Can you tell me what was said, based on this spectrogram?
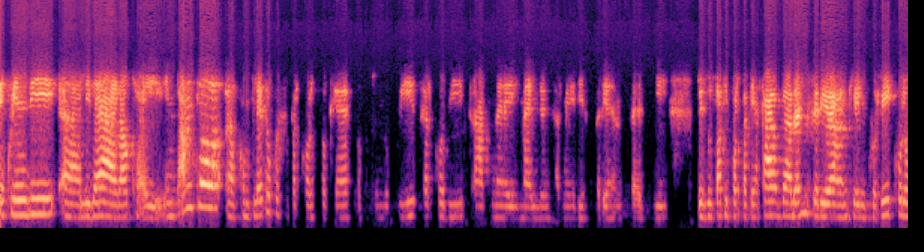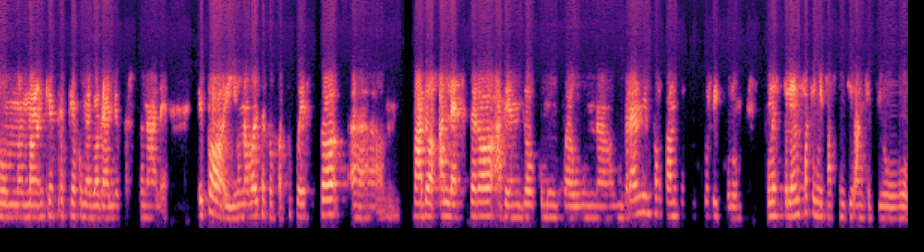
e quindi eh, l'idea era ok, intanto eh, completo questo percorso che sto facendo qui, cerco di trarne il meglio in termini di esperienze, di risultati portati a casa da inserire anche in curriculum, ma anche proprio come bagaglio personale. E poi, una volta che ho fatto questo, eh, vado all'estero avendo comunque un, un, brand importante sul curriculum, un'esperienza che mi fa sentire anche più,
